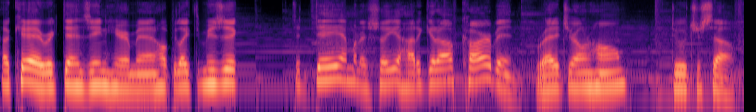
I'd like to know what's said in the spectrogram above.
Okay, Rick Denzine here, man. Hope you like the music. Today I'm going to show you how to get off carbon right at your own home. Do it yourself.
